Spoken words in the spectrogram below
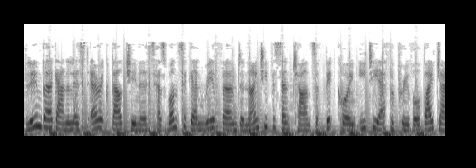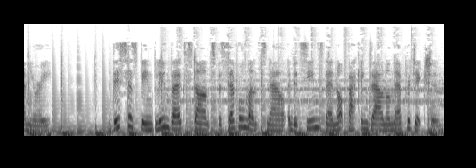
Bloomberg analyst Eric Balchunas has once again reaffirmed a 90% chance of Bitcoin ETF approval by January. This has been Bloomberg's stance for several months now and it seems they're not backing down on their prediction.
